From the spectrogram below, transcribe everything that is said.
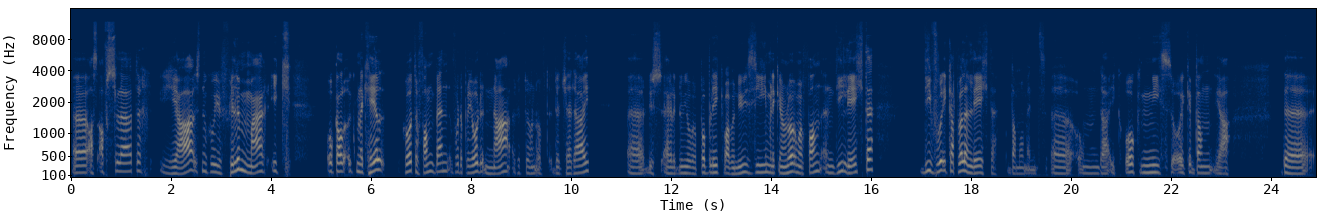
Uh, als afsluiter, ja, is een goede film, maar ik, ook al omdat ik heel grote fan ben voor de periode na Return of the Jedi. Uh, dus eigenlijk de New Republic, wat we nu zien, ben ik een enorme fan. En die leegte, die voel, ik had wel een leegte op dat moment. Uh, omdat ik ook niet zo. Ik heb dan, ja, de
